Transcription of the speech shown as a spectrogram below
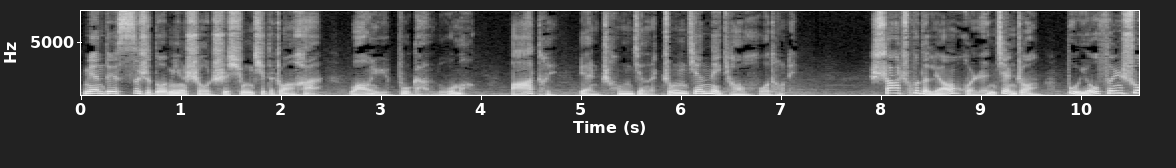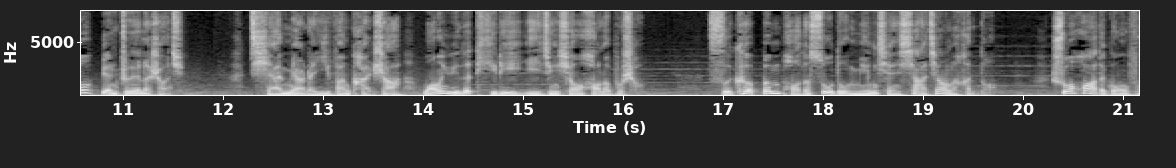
面对四十多名手持凶器的壮汉，王宇不敢鲁莽，拔腿便冲进了中间那条胡同里。杀出的两伙人见状，不由分说便追了上去。前面的一番砍杀，王宇的体力已经消耗了不少，此刻奔跑的速度明显下降了很多。说话的功夫，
